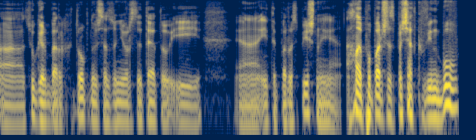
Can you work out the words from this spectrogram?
е, Цукерберг дропнувся з університету і, е, і тепер успішний. Але, по-перше, спочатку він був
